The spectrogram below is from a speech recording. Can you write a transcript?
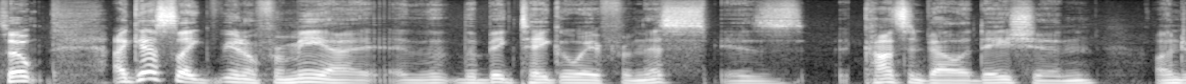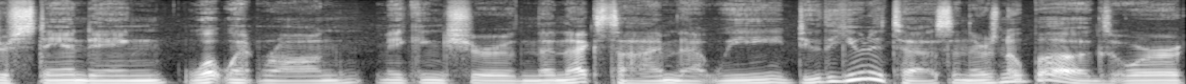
So I guess like you know for me, I, the, the big takeaway from this is constant validation, understanding what went wrong, making sure the next time that we do the unit test and there's no bugs, or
